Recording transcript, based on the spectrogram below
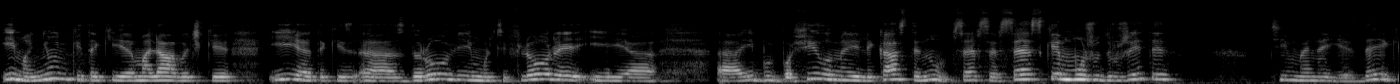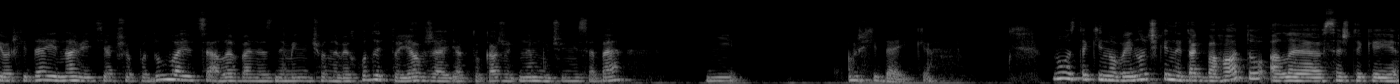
І манюньки, такі малявочки, і е, такі е, здорові мультифлори, і, е, і бульбофілуми, і лікасти. Ну, все, все, все. З ким можу дружити, ті в мене є. Деякі орхідеї, навіть якщо подобаються, але в мене з ними нічого не виходить, то я вже, як то кажуть, не мучу ні себе, ні орхідейки. Ну, ось такі новиночки, не так багато, але все ж таки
